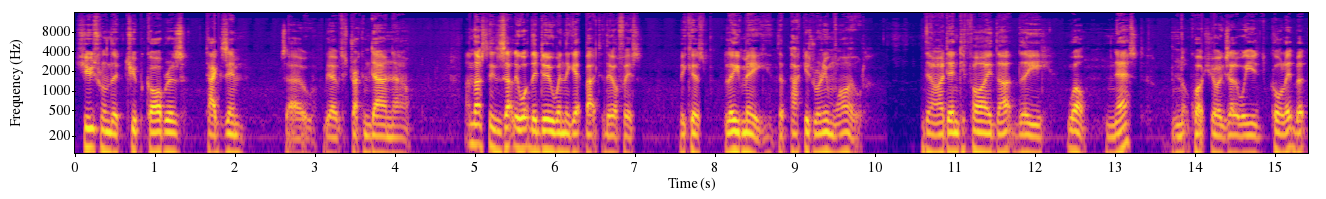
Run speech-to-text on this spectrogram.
shoots one of the chupacabras, tags him, so be able to track him down now. And that's exactly what they do when they get back to the office, because believe me, the pack is running wild. They identify that the, well, nest, I'm not quite sure exactly what you'd call it, but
